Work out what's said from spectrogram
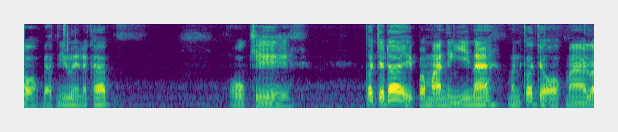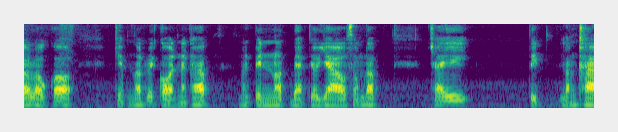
ออกแบบนี้เลยนะครับ โอเค ก็จะได้ประมาณอย่างนี้นะ มันก็จะออกมาแล้วเราก็เก็บน็อตไว้ก่อนนะครับ มันเป็นน็อตแบบยาวๆสำหรับใช้ติดหลังคา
